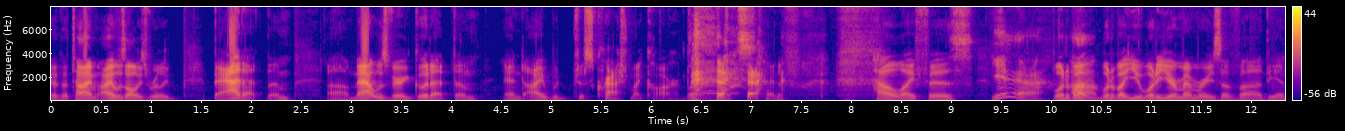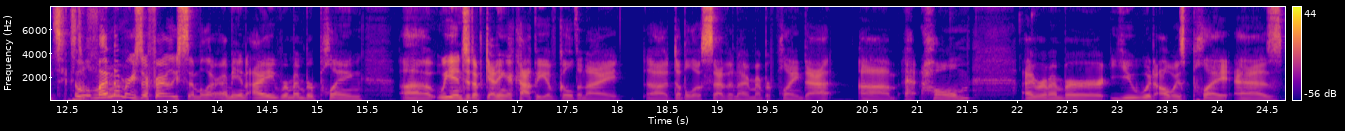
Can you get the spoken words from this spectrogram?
at the time. I was always really bad at them. Uh, Matt was very good at them, and I would just crash my car. But that's kind of how life is. Yeah. What about Um, what about you? What are your memories of uh, the N64? Well, my memories are fairly similar. I mean, I remember playing. Uh, we ended up getting a copy of GoldenEye uh, 007. I remember playing that um, at home. I remember you would always play as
